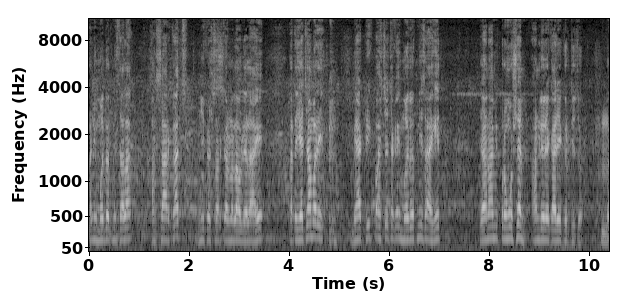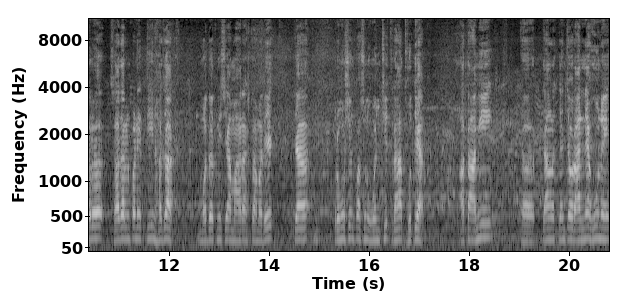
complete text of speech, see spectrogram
आणि मदतनीसाला हा सारखाच निकष सरकारनं लावलेला आहे. आता याच्यामध्ये मॅट्रिक पासच्या ज्या काही मदतनीस आहेत. त्यांना आम्ही प्रमोशन आणलेलं आहे कार्यकर्तीचं. तर साधारणपणे तीन हजार मदतनीस या महाराष्ट्रामध्ये त्या प्रमोशनपासून वंचित राहत होत्या. आता आम्ही त्या त्यांच्यावर अन्याय होऊ नये.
